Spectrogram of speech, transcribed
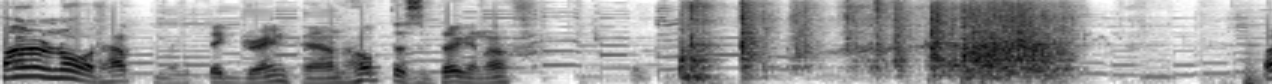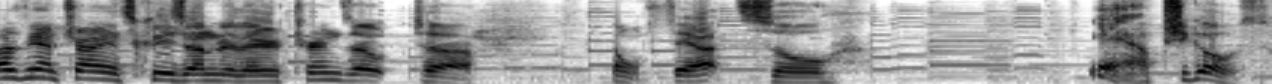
I don't know what happened to the big drain pan. Hope this is big enough. I was gonna try and squeeze under there. Turns out, uh, don't fit. So, yeah, up she goes.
